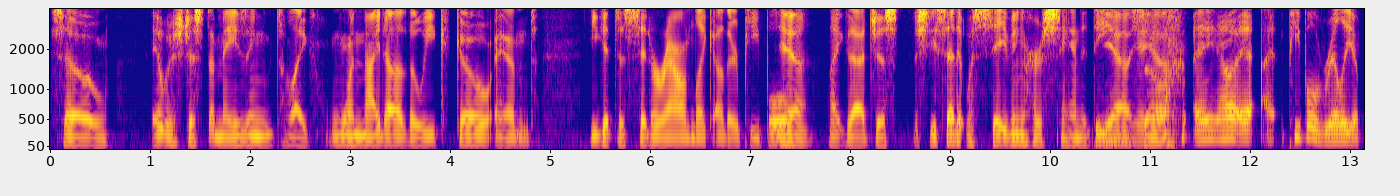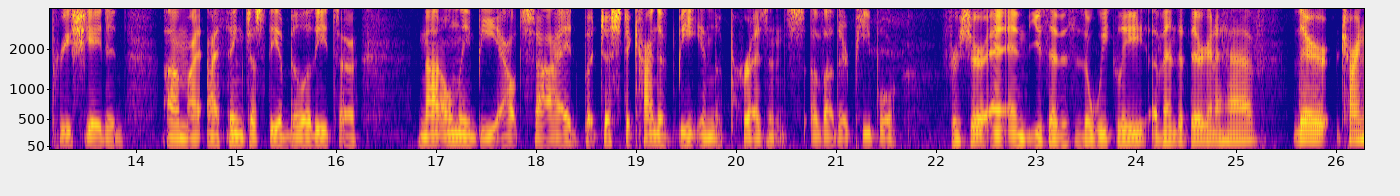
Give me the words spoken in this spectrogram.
so it was just amazing to like one night out of the week go and you get to sit around like other people Yeah. like that just she said it was saving her sanity Yeah, yeah, so yeah. you know it, I, people really appreciated um, I, I think just the ability to not only be outside but just to kind of be in the presence of other people For sure. And, and you said this is a weekly event that they're gonna have. they're trying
